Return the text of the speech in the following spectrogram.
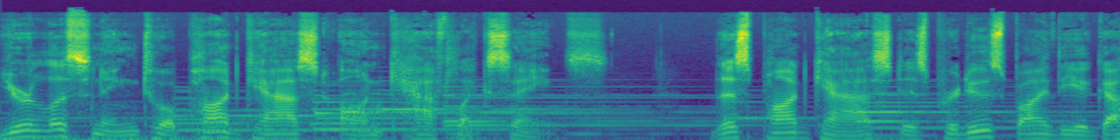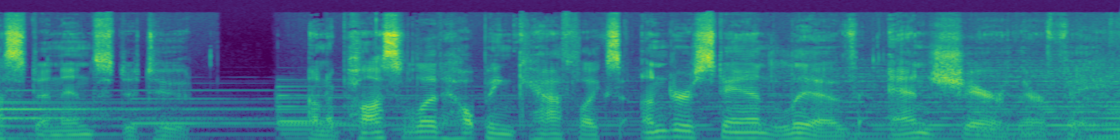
You're listening to a podcast on Catholic saints. This podcast is produced by the Augustine Institute, an apostolate helping Catholics understand, live, and share their faith.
